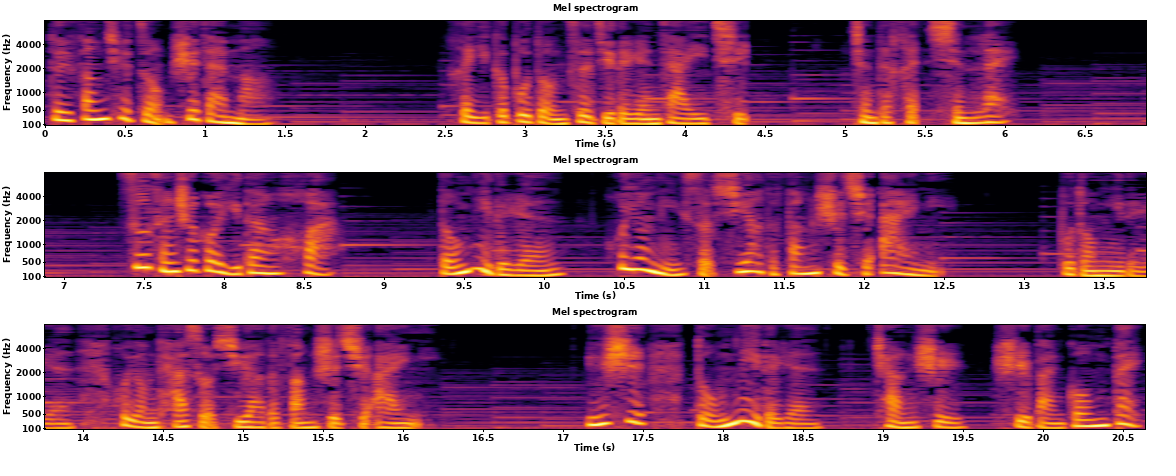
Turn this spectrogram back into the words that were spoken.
对方却总是在忙。和一个不懂自己的人在一起，真的很心累。苏曾说过一段话：懂你的人会用你所需要的方式去爱你，不懂你的人会用他所需要的方式去爱你。于是，懂你的人尝试事半功倍。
